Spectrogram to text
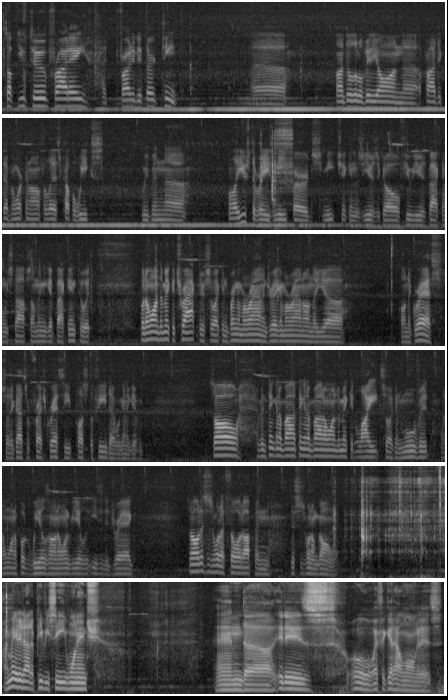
What's up YouTube? Friday, uh, Friday the 13th. Uh, I want to do a little video on uh, a project I've been working on for the last couple weeks. We've been, uh, well I used to raise meat birds, meat chickens years ago, a few years back then we stopped so I'm going to get back into it. But I wanted to make a tractor so I can bring them around and drag them around on the uh, on the grass so they got some fresh grass to eat plus the feed that we're going to give them. So I've been thinking about thinking about I wanted to make it light so I can move it. I don't want to put wheels on. I want to be able easy to drag. So this is what I thought up and this is what I'm going with. I made it out of PVC one inch and uh, it is oh I forget how long it is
